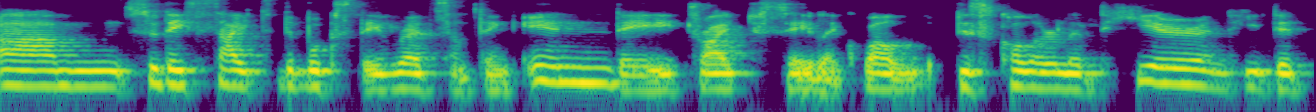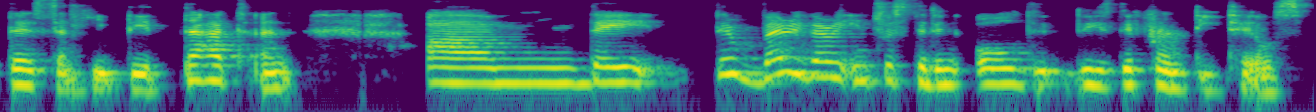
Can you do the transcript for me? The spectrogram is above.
Um, so they cite the books they read something in. They try to say like, well, this scholar lived here and he did this and he did that, and um, they they're very very interested in all th- these different details.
